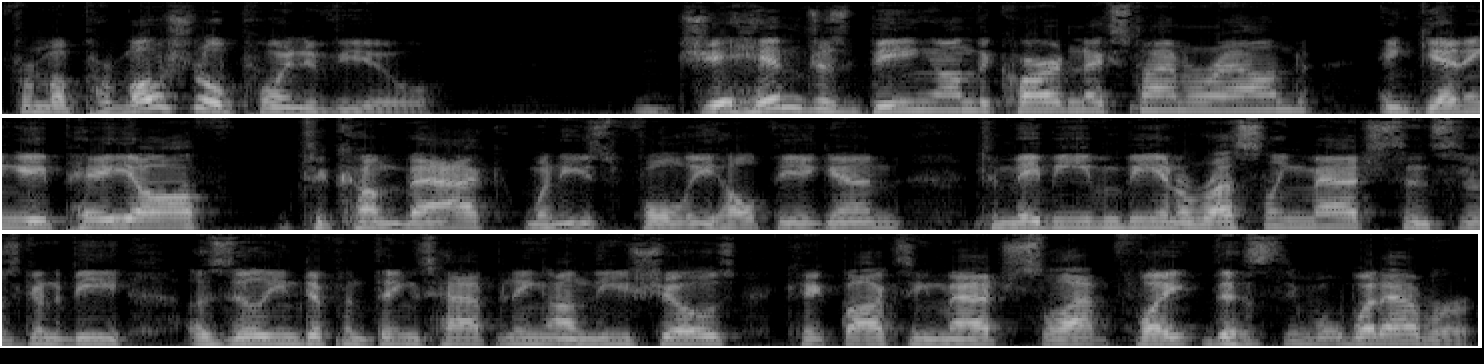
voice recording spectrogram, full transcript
from a promotional point of view, j- him just being on the card next time around and getting a payoff to come back when he's fully healthy again, to maybe even be in a wrestling match, since there's going to be a zillion different things happening on these shows kickboxing match, slap fight, this, whatever.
